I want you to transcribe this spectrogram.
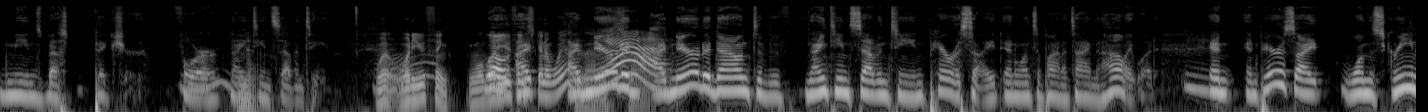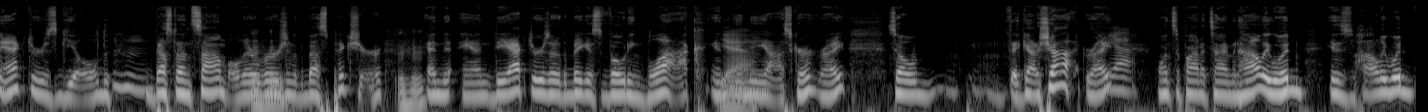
means best picture for Mm-hmm. 1917. What what do you think? Well, what Well, do you think's I- going to win? I've then? narrowed it. Yeah. I've narrowed it down to the 1917 Parasite and Once Upon a Time in Hollywood, Mm. and and Parasite won the Screen Actors Guild Mm-hmm. Best Ensemble, their Mm-hmm. version of the Best Picture, and and the actors are the biggest voting block in, Yeah. in the Oscar, right? So they got a shot, right? Yeah. Once Upon a Time in Hollywood is Hollywood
